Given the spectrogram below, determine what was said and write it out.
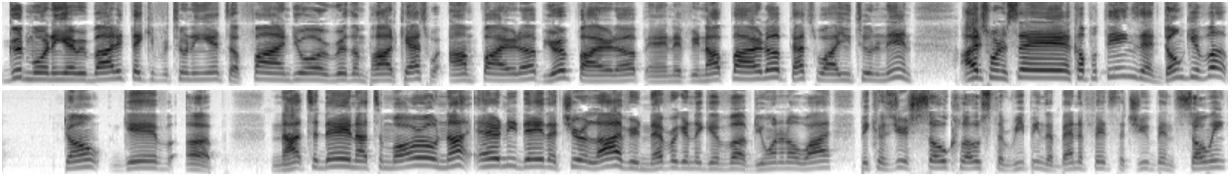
Good morning, everybody. Thank you for tuning in to Find Your Rhythm podcast, where I'm fired up, you're fired up, and if you're not fired up, that's why you're tuning in. I just want to say a couple things and don't give up. Don't give up. Not today, not tomorrow, not any day that you're alive. You're never going to give up. Do you want to know why? Because you're so close to reaping the benefits that you've been sowing.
